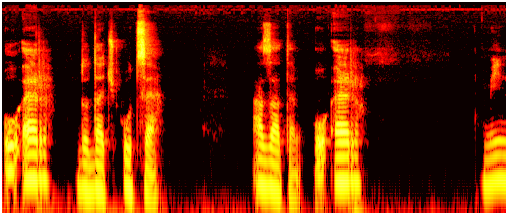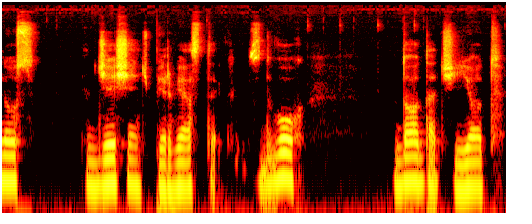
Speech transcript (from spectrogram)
ur dodać uc, a zatem ur minus 10 pierwiastek z 2 dodać j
